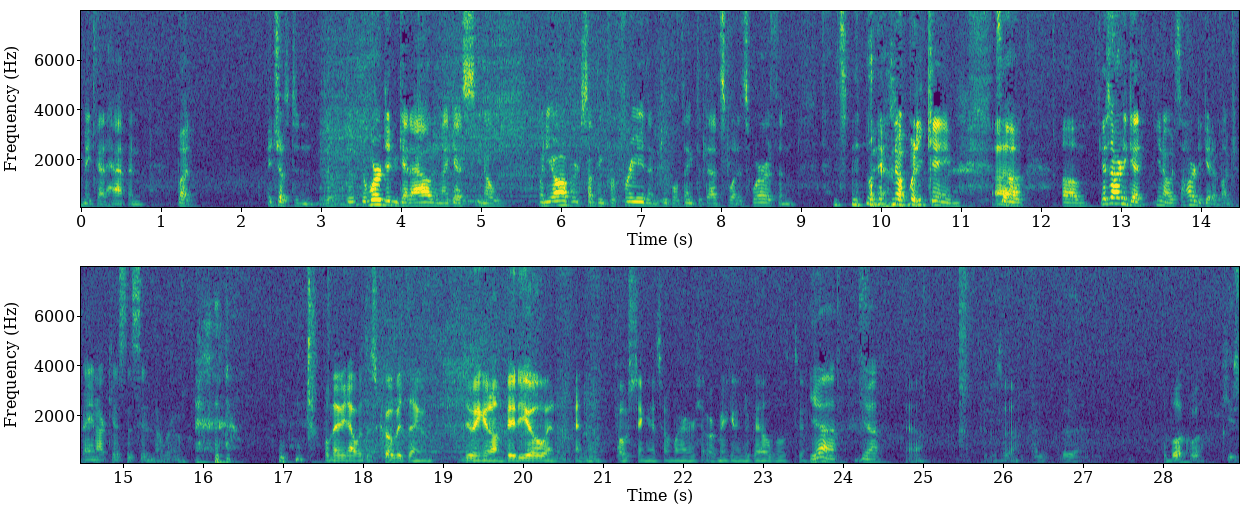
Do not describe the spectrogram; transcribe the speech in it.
make that happen, but it just didn't the, the, the word didn't get out and i guess you know when you offer something for free then people think that that's what it's worth and like Yeah. nobody came Uh-huh. so um, it's hard to get you know it's hard to get a bunch of anarchists to sit in a room Well, maybe not with this COVID thing, doing it on video and, and posting it somewhere, or making it available to. yeah yeah Yeah. It was, uh, And uh, the book, what? he's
